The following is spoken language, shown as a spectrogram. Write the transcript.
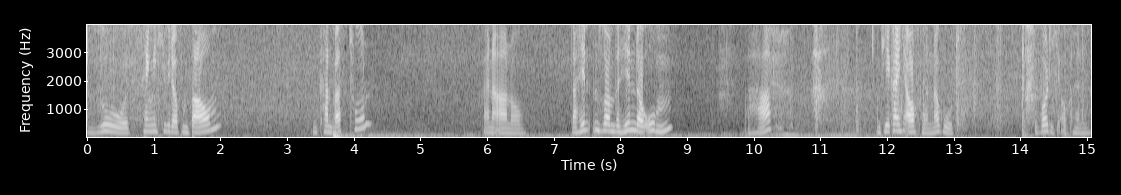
So, jetzt hänge ich hier wieder auf dem Baum. Und kann was tun? Keine Ahnung. Da hinten sollen wir hin, da oben. Aha. Und hier kann ich auch hin. Na gut. Hier wollte ich auch hin.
